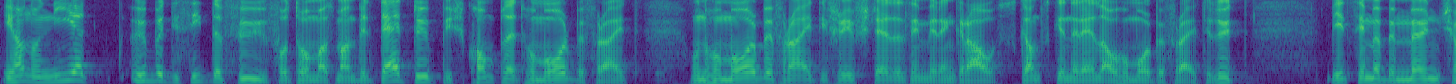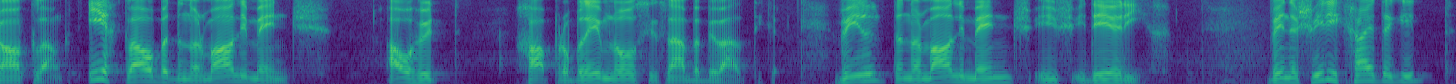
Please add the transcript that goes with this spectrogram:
ich habe noch nie über die Seite 5 von Thomas Mann, weil der Typ ist komplett humorbefreit und humorbefreite Schriftsteller sind mir ein Graus, ganz generell auch humorbefreite Leute. Jetzt sind wir beim Mensch angelangt. Ich glaube, der normale Mensch, auch heute, kann problemlos sein Leben bewältigen. Weil der normale Mensch ist ideenreich. Wenn es Schwierigkeiten gibt,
